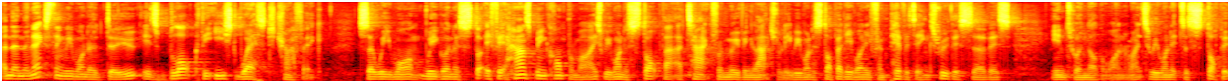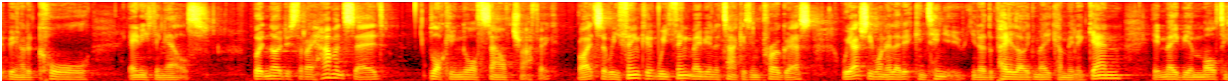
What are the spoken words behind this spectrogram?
And then the next thing we want to do is block the east-west traffic. So we want, we're going to stop, if it has been compromised, we want to stop that attack from moving laterally. We want to stop anybody from pivoting through this service into another one, right? So we want it to stop it being able to call anything else. But notice that I haven't said blocking north-south traffic, right? So we think we think maybe an attack is in progress. We actually want to let it continue. You know, the payload may come in again. It may be a multi.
